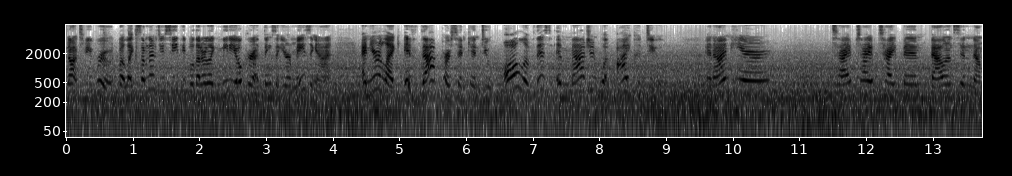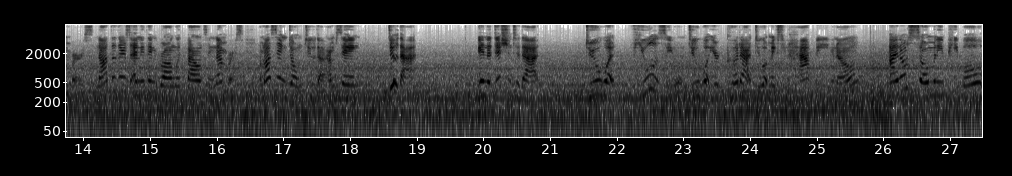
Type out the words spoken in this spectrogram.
Not to be rude but like sometimes you see people that are like mediocre at things that you're amazing at and you're like if that person can do all of this imagine what i could do. And i'm here type, type, type in, balance in numbers. Not that there's anything wrong with balancing numbers. I'm not saying don't do that. I'm saying do that. In addition to that, do what fuels you and do what you're good at, do what makes you happy, you know? I know so many people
